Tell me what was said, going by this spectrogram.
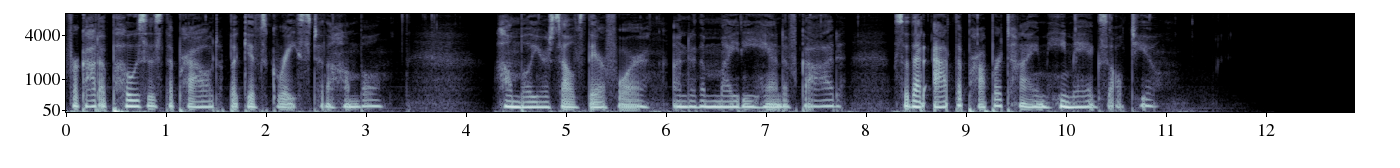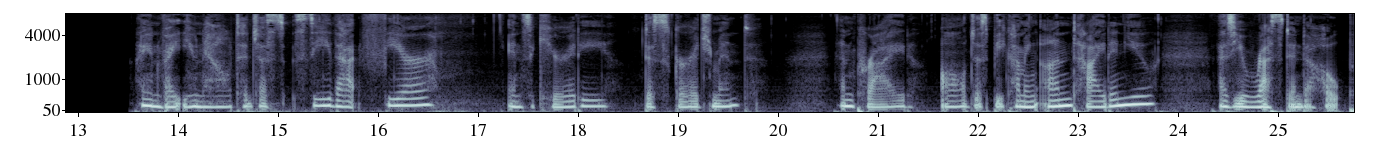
for God opposes the proud, but gives grace to the humble. Humble yourselves, therefore, under the mighty hand of God, so that at the proper time he may exalt you. I invite you now to just see that fear, insecurity, discouragement, and pride all just becoming untied in you as you rest into hope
